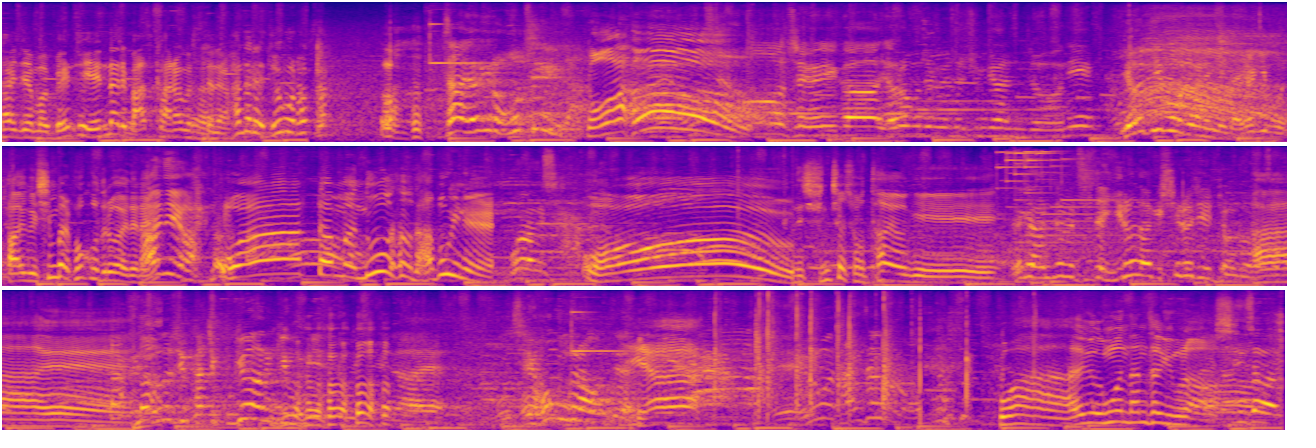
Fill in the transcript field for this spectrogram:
자, 이제 뭐 멘트 옛날에 마스크 안 하고 있을 때는 하늘에 두 번 할까? 자 여기는 5층입니다 와! 어, 저희가 여러분들 위해서 준비한 zone이 여기 버전입니다 여기 버전 아, 이거 신발 벗고 들어가야 되네? 아니요 와, 땀만 누워서 다 보이네. 와. 근데 진짜 좋다, 여기. 여기 앉으면 진짜 일어나기 싫어질 정도로 아, 예. 저도 지금 같이 구경하는 기분이 있습니다 예. 제 홈그라운드 야. 와, 이거 응원 단장이구나. 신성하게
